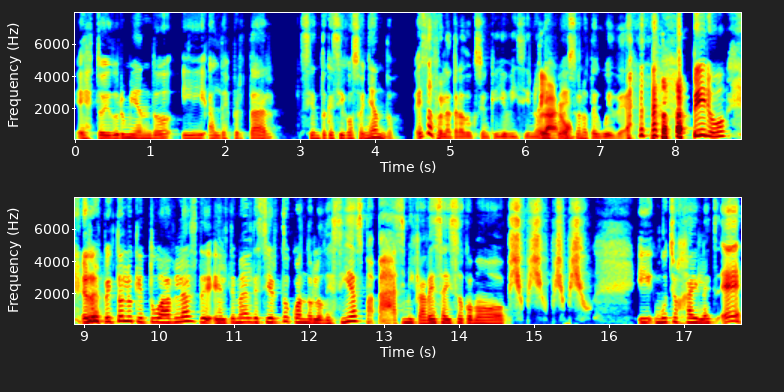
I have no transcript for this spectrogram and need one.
estoy durmiendo y al despertar siento que sigo soñando. Esa fue la traducción que yo vi, si no claro. eso no tengo idea. Pero respecto a lo que tú hablas del tema del desierto, cuando lo decías, papá, así mi cabeza hizo como... y muchos highlights. Eh,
